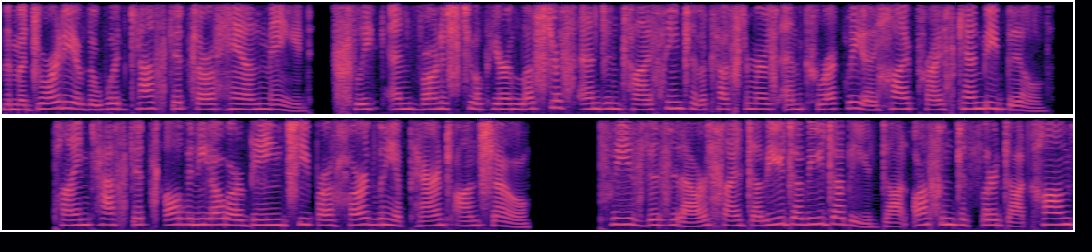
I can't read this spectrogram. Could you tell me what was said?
The majority of the wood caskets are handmade, sleek and varnished to appear lustrous and enticing to the customers and correctly a high price can be billed. Pine caskets Albany OR being cheap are hardly apparent on show. Please visit our site www.aasum-dufour.com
